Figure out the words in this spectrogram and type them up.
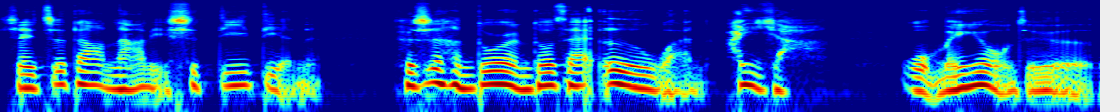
谁知道哪里是低点呢？可是很多人都在扼腕。哎呀，我没有这个，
